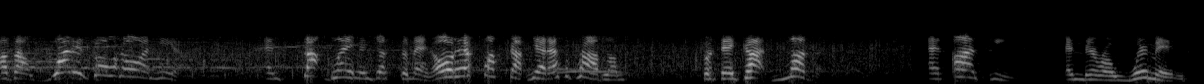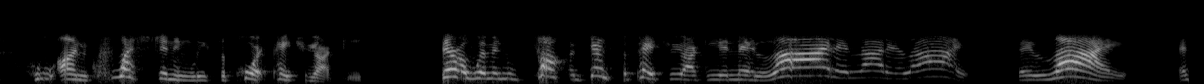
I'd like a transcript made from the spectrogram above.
about what is going on here and stop blaming just the men. Oh, they're fucked up. Yeah, that's a problem. But they got mothers and aunties, and there are women who unquestioningly support patriarchy. There are women who talk against the patriarchy and they lie, they lie, they lie. They lie. As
